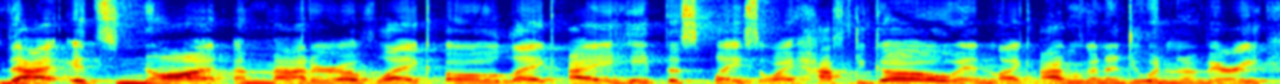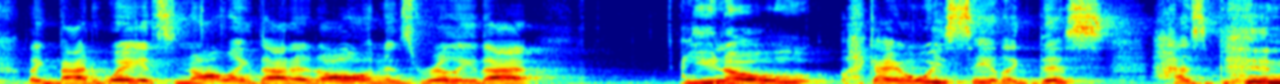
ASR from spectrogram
that it's not a matter of like oh like i hate this place so i have to go and like i'm gonna do it in a very like bad way it's not like that at all and it's really that you know, like I always say, like this has been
